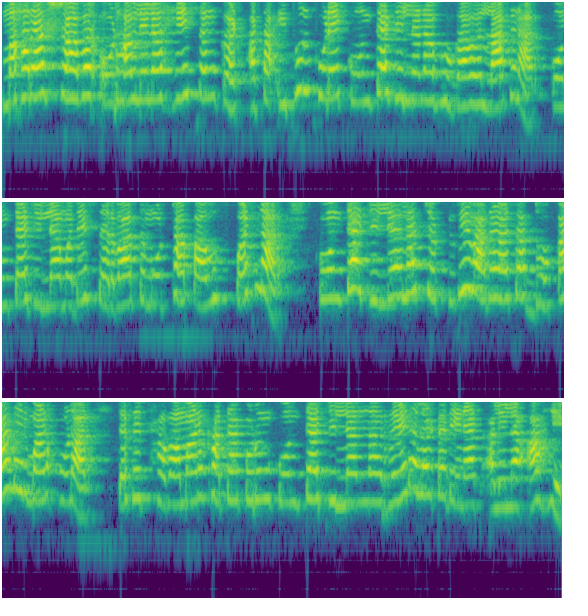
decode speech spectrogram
महाराष्ट्रावर ओढावलेलं हे संकट आता इथून पुढे कोणत्या जिल्ह्यांना भोगावं लागणार? कोणत्या जिल्ह्यामध्ये सर्वात मोठा पाऊस पडणार? कोणत्या जिल्ह्याला चक्रीवादळाचा धोका निर्माण होणार? तसेच हवामान खात्याकडून कोणत्या जिल्ह्यांना रेड अलर्ट देण्यात आलेला आहे?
